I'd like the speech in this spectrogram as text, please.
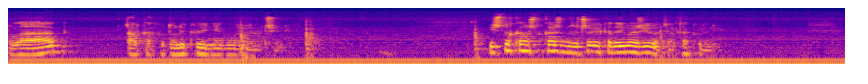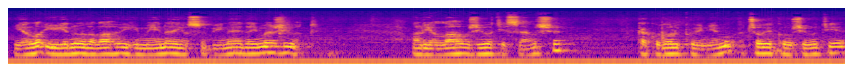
blag, ali kako dolikuje njegove veličine. Isto kao što kažemo za čovjeka da ima život, je li tako ili nije? I jedno od Allahovih imena i osobina je da ima život ali Allahov život je savršen kako dolikuje njemu, a čovjekov život je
